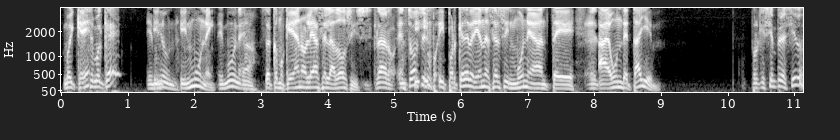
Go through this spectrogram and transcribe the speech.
¿Muy qué? ¿Se muy qué? Inmune. Inmune. O sea, como que ya no le hace la dosis. Claro, entonces... ¿Y, por qué deberían de hacerse inmune ante a un detalle? Porque siempre ha sido,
